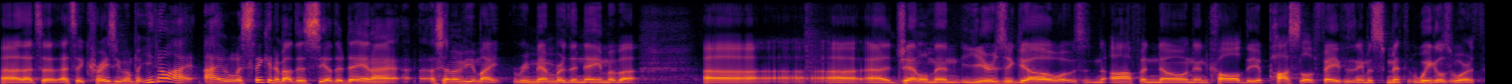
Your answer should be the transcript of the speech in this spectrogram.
uh, that's a that's a crazy one. But you know, I, I was thinking about this the other day, and I some of you might remember the name of a uh, uh, a gentleman years ago, what was often known and called the Apostle of Faith. His name was Smith Wigglesworth.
